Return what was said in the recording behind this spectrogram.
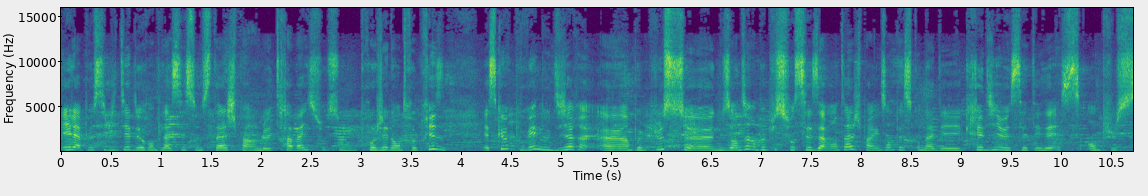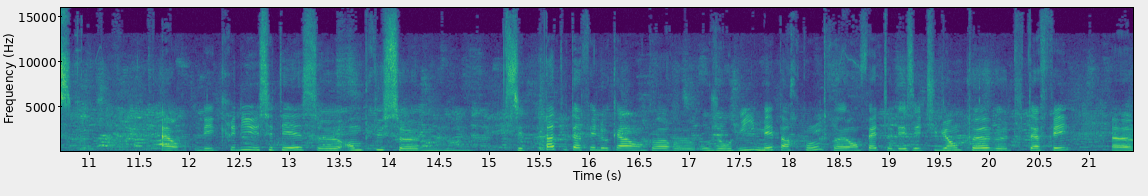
et la possibilité de remplacer son stage par le travail sur son projet d'entreprise. Est-ce que vous pouvez nous dire euh, un peu plus, nous en dire un peu plus sur ces avantages? Par exemple, est-ce qu'on a des crédits ECTS en plus? Alors, les crédits ECTS en plus, c'est pas tout à fait le cas encore aujourd'hui, mais par contre, en fait, les étudiants peuvent tout à fait euh,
